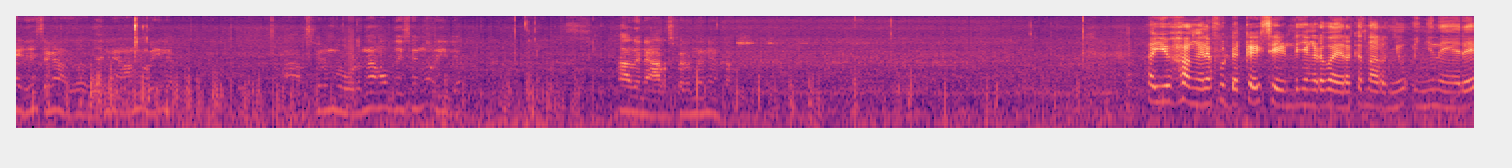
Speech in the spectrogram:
എഴുതി വെച്ചേക്കണം അത് അത് തന്നെയാണെന്ന് അറിയില്ല. ആർ എസ് പുരം റോഡ് എന്നാണോ ഉദ്ദേശിച്ചതെന്ന് അറിയില്ല. ആ തന്നെ ആർ എസ് പുരം തന്നെ ഉണ്ടാവും അയ്യോ അങ്ങനെ ഫുഡൊക്കെ കഴിച്ചുകൊണ്ട് ഞങ്ങളുടെ വയറൊക്കെ നിറഞ്ഞു. ഇനി നേരെ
